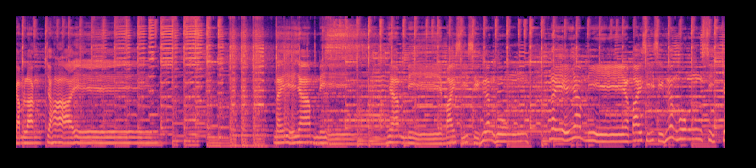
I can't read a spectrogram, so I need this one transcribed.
กำลังใจ ในยามนี้ยามนี้ใบสีสีเฮืองหุง ในยามนี้ใบสีสีเฮืองหุง สิจ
